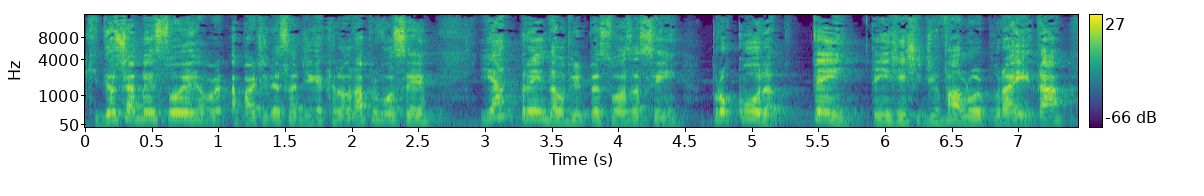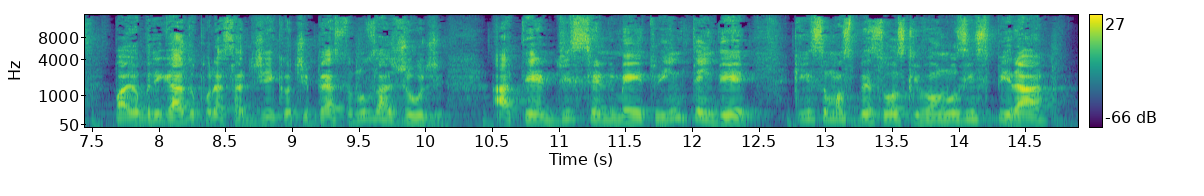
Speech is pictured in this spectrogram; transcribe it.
Que Deus te abençoe a partir dessa dica. Quero orar por você e aprenda a ouvir pessoas assim. Procura, tem, tem gente de valor por aí, tá? Pai, obrigado por essa dica. Eu te peço, nos ajude a ter discernimento e entender quem são as pessoas que vão nos inspirar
